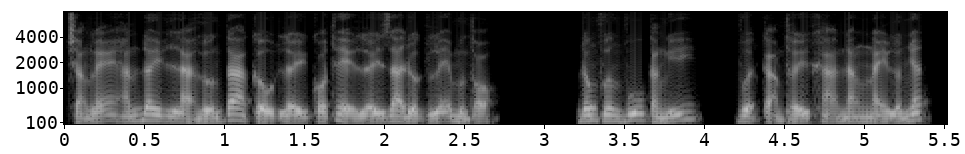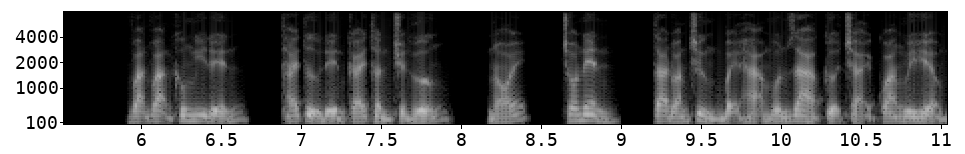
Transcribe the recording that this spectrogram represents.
Chẳng lẽ hắn đây là hướng ta cầu lấy có thể lấy ra được lễ mừng thọ? Đông phương vũ càng nghĩ, vượt cảm thấy khả năng này lớn nhất. Vạn vạn không nghĩ đến, thái tử đến cái thần chuyển hướng, nói, cho nên, ta đoán chừng bệ hạ muốn ra cửa trải qua nguy hiểm.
